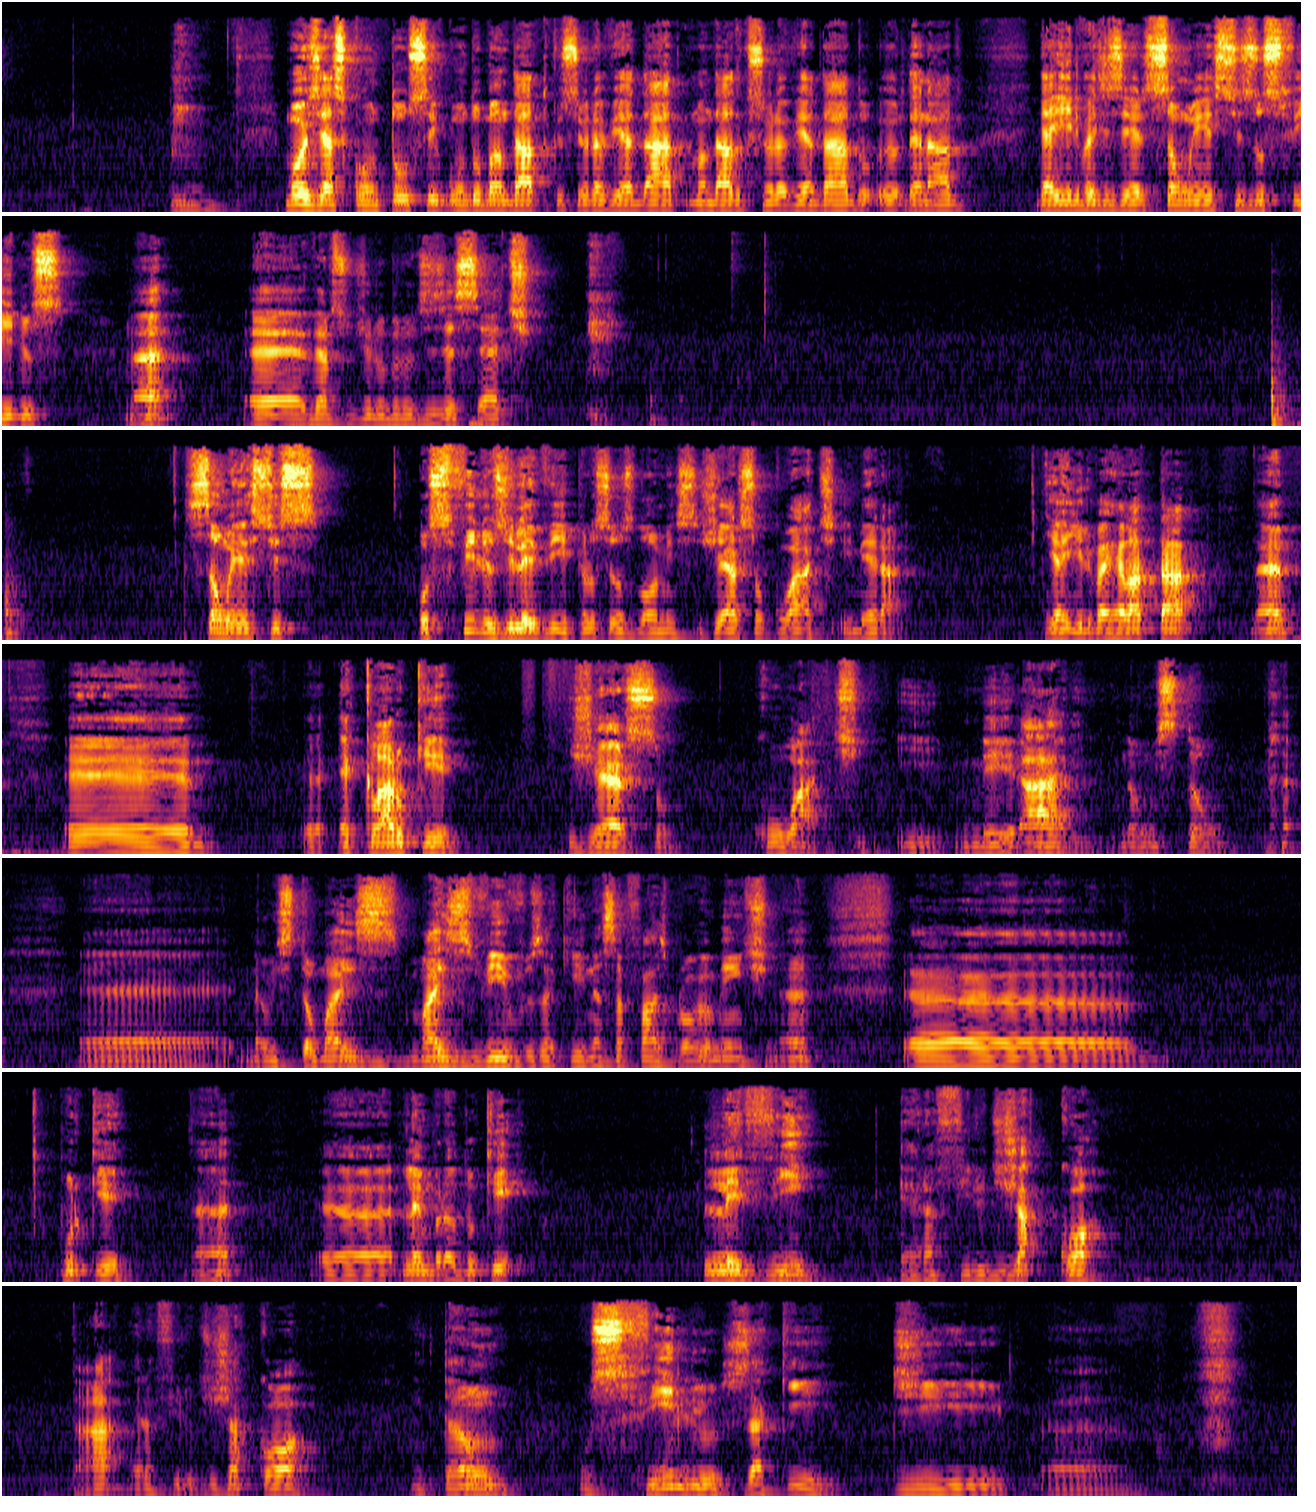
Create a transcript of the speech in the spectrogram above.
Moisés contou segundo o mandato que o Senhor havia dado, mandado que o Senhor havia dado e ordenado. E aí ele vai dizer: são estes os filhos, né? É, verso de número 17. São estes os filhos de Levi, pelos seus nomes, Gerson, Coate e Merari. E aí ele vai relatar, né? É, é, é claro que Gerson, Coate e Merari não estão é, não estão mais, mais vivos aqui nessa fase provavelmente né? É, por quê? Né? é, lembrando que Levi era filho de Jacó tá? Era filho de Jacó. Então os filhos aqui de uh,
